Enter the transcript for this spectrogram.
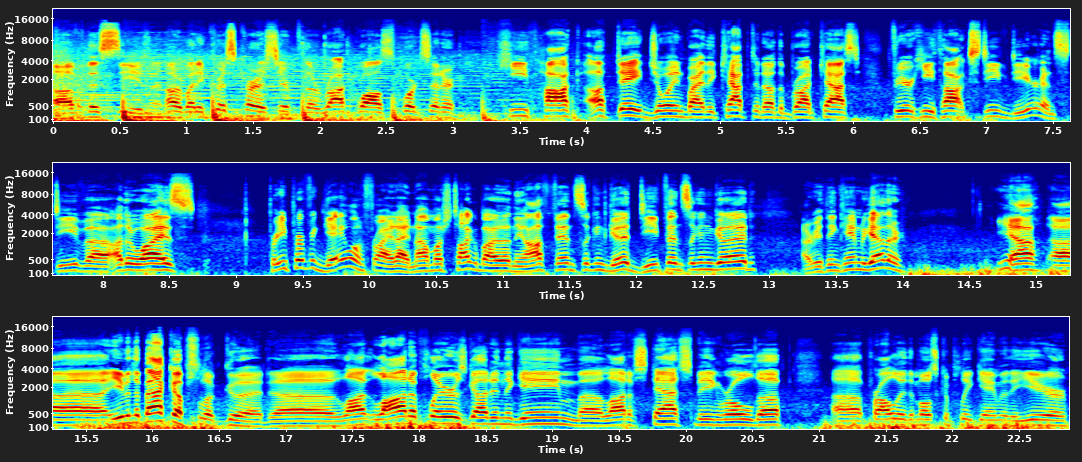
of the season. Hello, everybody. Chris Curtis here for the Rockwall Sports Center Heath Hawk update, joined by the captain of the broadcast for your Heath Hawks, Steve Deer. And Steve, uh, otherwise, pretty perfect game on Friday night. Not much to talk about it on the offense looking good, defense looking good. Everything came together. Yeah, uh, even the backups look good. A uh, lot, lot of players got in the game, a lot of stats being rolled up. Uh, probably the most complete game of the year.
